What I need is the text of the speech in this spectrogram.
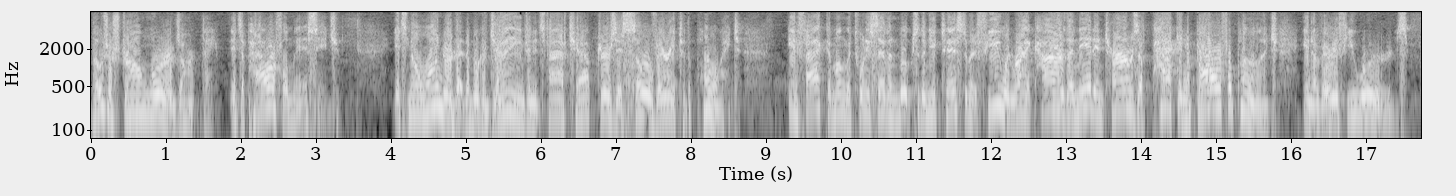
Those are strong words, aren't they? It's a powerful message. It's no wonder that the book of James in its five chapters is so very to the point. In fact, among the 27 books of the New Testament, few would rank higher than it in terms of packing a powerful punch in a very few words.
